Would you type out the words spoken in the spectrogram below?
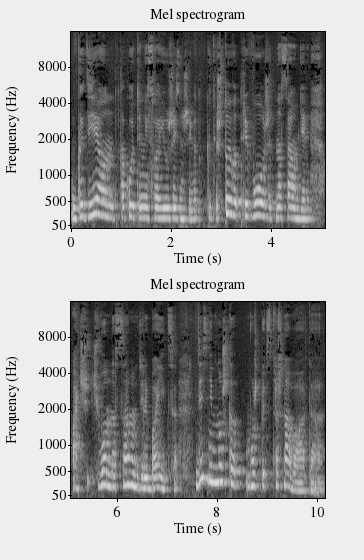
где он какую-то не свою жизнь живет, что его тревожит на самом деле, а чего он на самом деле боится. Здесь немножко, может быть, страшновато.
